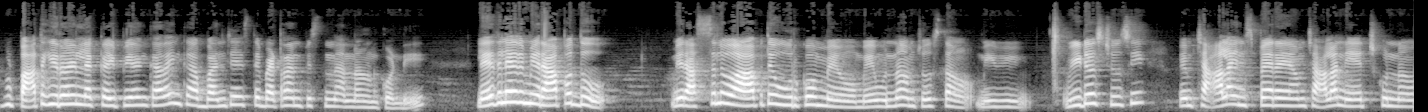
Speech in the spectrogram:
ఇప్పుడు పాత హీరోయిన్ లెక్క అయిపోయాం కదా ఇంకా బంద్ చేస్తే బెటర్ అనిపిస్తుంది అన్నాం అనుకోండి. లేదు లేదు మీరు ఆపొద్దు. మీరు అస్సలు ఆపితే ఊరుకోం మేము. మేము ఉన్నాం చూస్తాం. మీ వీడియోస్ చూసి మేము చాలా ఇన్స్పైర్ అయ్యాం చాలా నేర్చుకున్నాం.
